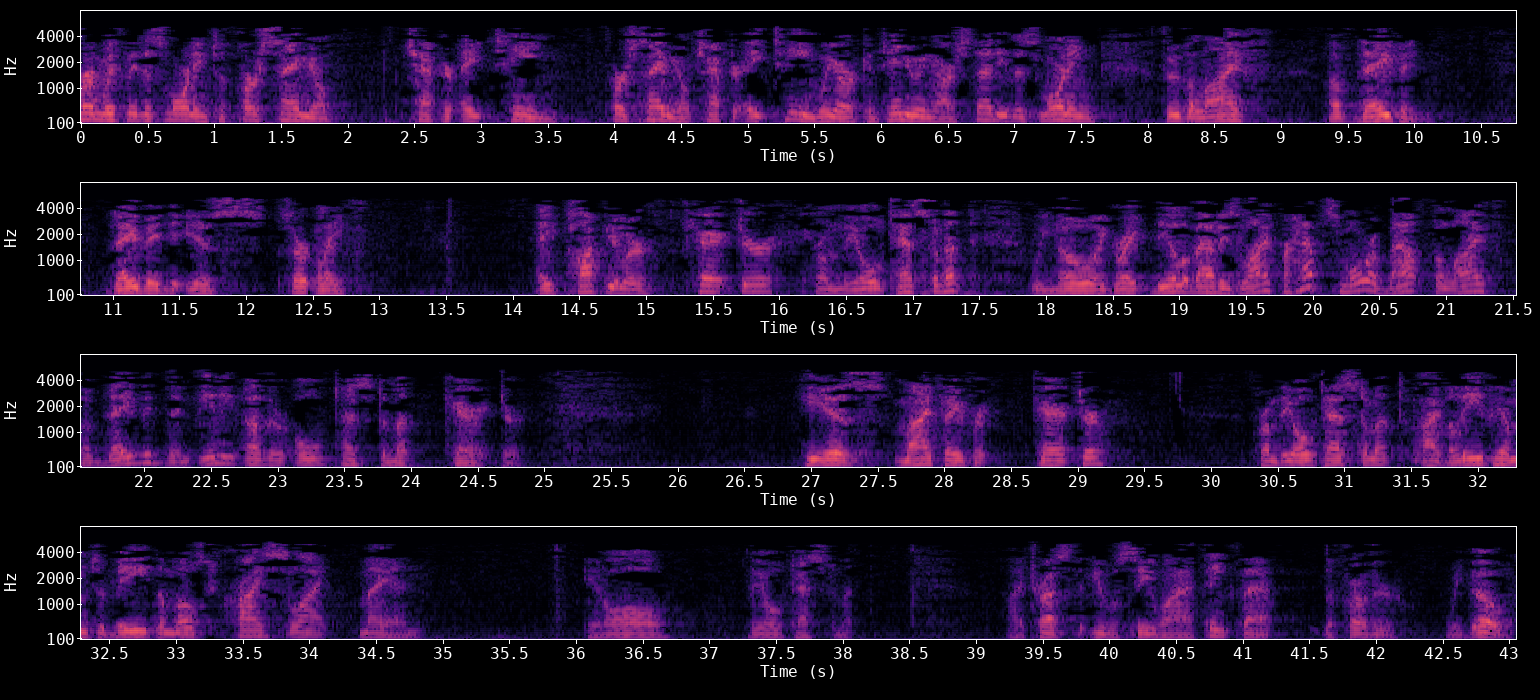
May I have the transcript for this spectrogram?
Turn with me this morning to 1 Samuel chapter 18. 1 Samuel chapter 18. We are continuing our study this morning through the life of David. David is certainly a popular character from the Old Testament. We know a great deal about his life, perhaps more about the life of David than any other Old Testament character. He is my favorite character from the Old Testament. I believe him to be the most Christ-like man in all the Old Testament. I trust that you will see why I think that the further we go.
